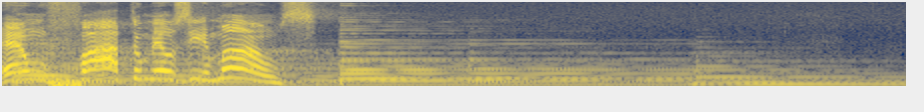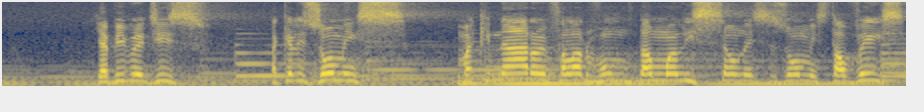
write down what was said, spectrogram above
É um fato, meus irmãos. E a Bíblia diz: aqueles homens maquinaram e falaram: vamos dar uma lição nesses homens. Talvez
